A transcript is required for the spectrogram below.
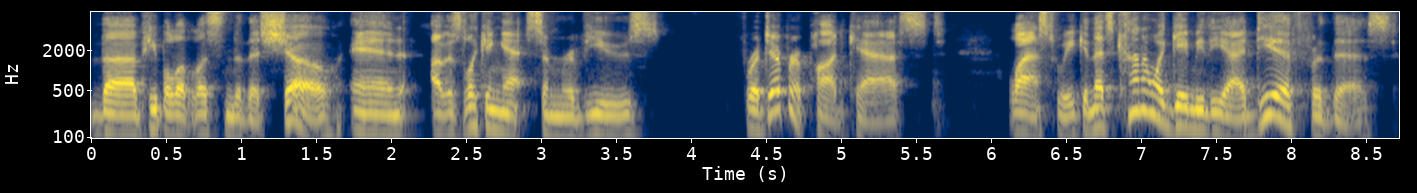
the people that listen to this show. And I was looking at some reviews for a different podcast last week, and that's kind of what gave me the idea for this.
